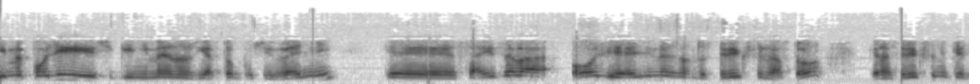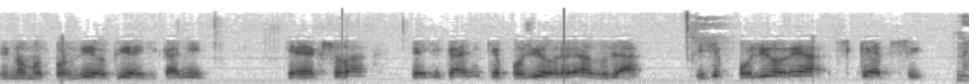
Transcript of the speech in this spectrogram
είμαι πολύ συγκινημένος για αυτό που συμβαίνει και θα ήθελα όλοι οι Έλληνες να το στηρίξουν αυτό και να στηρίξουν και την Ομοσπονδία η οποία έχει κάνει και έξοδα και έχει κάνει και πολύ ωραία δουλειά. Είχε πολύ ωραία σκέψη. ναι.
